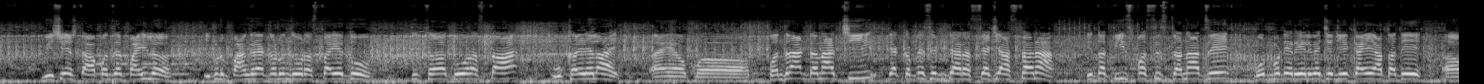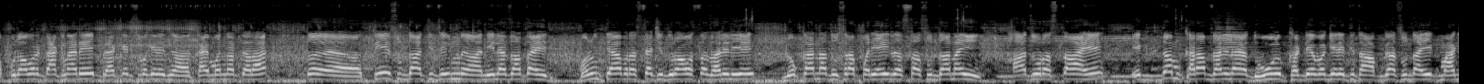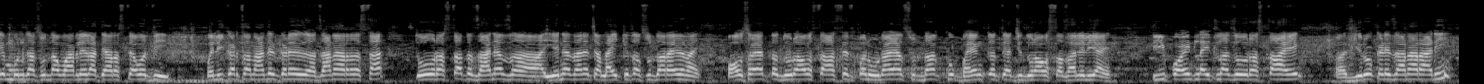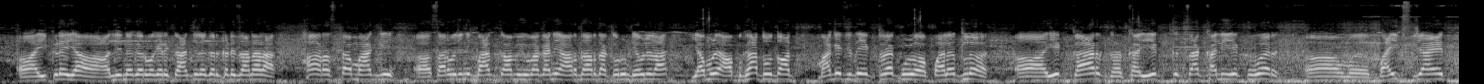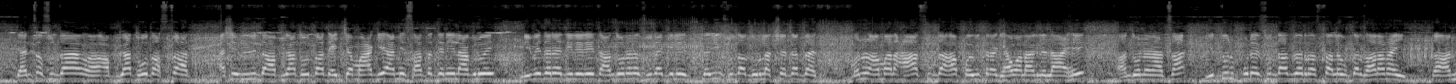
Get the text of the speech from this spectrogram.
विशेषतः आपण जर पाहिलं इकडून पांगऱ्याकडून जो रस्ता येतो तिथं तो रस्ता उखळलेला आहे. पंधरा टनाची त्या कपॅसिटी त्या रस्त्याची असताना तिथं तीस पस्तीस टनाचे मोठमोठे रेल्वेचे जे काही आता ते पुलावर टाकणारे ब्रॅकेट्स वगैरे काय म्हणणार त्याला तर ते सुद्धा तिथून नेल्या जात आहेत. म्हणून त्या रस्त्याची दुरावस्था झालेली आहे. लोकांना दुसरा पर्यायी रस्तासुद्धा नाही. हा जो रस्ता आहे एकदम खराब झालेला आहे. धूळ खड्डे वगैरे तिथं अपघातसुद्धा एक मागे मुलगासुद्धा वारलेला त्या रस्त्यावरती. पलीकडचा नांदेडकडे जाणारा रस्ता तो रस्ता तर जाण्यास येण्या जाण्याच्या लायकीचा सुद्धा राहिला नाही. पावसाळ्यात तर दुरावस्था असतेच पण उन्हाळ्यात सुद्धा खूप भयंकर त्याची दुरावस्था झालेली आहे. टी पॉईंटला इथला जो रस्ता आहे झिरोकडे जाणारा आणि इकडे या अलीनगर वगैरे क्रांतीनगरकडे जाणारा हा रस्ता मागे सार्वजनिक बांधकाम विभागाने अर्धा अर्धा करून ठेवलेला यामुळे अपघात होतात. मागे जिथे एक ट्रक पालतलं एक कार एक चाक खाली एक वर बाईक्स ज्या आहेत त्यांचासुद्धा अपघात होत असतात. असे विविध अपघात होतात. यांच्या मागे आम्ही सातत्याने लागलो आहे निवेदनं दिलेली आहेत आंदोलनंसुद्धा केले तरीसुद्धा दुर्लक्ष करतात. म्हणून आम्हाला आज सुद्धा हा पवित्रा घ्यावा लागलेला आहे. आंदोलनाचा. इथून पुढे सुद्धा जर रस्ता लवकर झाला नाही तर आम्ही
